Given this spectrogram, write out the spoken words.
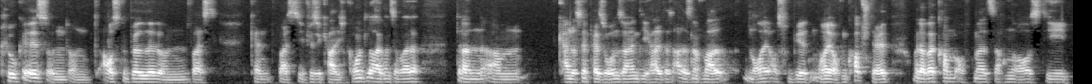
klug ist und, und ausgebildet und weiß, kennt, weiß die physikalischen Grundlagen und so weiter, dann ähm, kann das eine Person sein, die halt das alles nochmal neu ausprobiert, neu auf den Kopf stellt. Und dabei kommen oftmals Sachen raus, die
